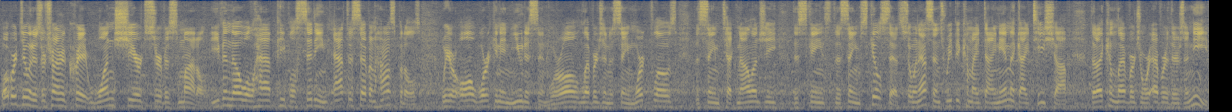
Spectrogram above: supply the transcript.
What we're doing is we're trying to create one shared service model. Even though we'll have people sitting at the seven hospitals, we are all working in unison. We're all leveraging the same workflows, the same technology, the same, the same skill sets. So in essence, we become a dynamic IT shop that I can leverage wherever there's a need.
